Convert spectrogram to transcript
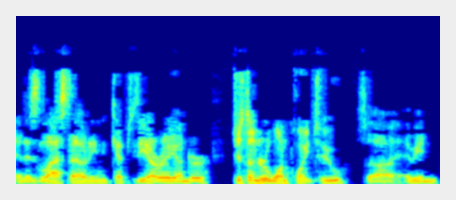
and his last outing he kept his ERA under just under 1.2. So I mean,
